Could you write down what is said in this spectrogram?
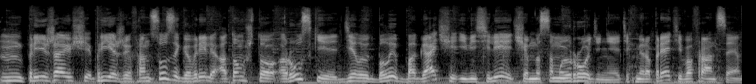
м, приезжающие, приезжие французы говорили о том, что русские делают балы богаче и веселее, чем на самой родине этих мероприятий во Франции.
